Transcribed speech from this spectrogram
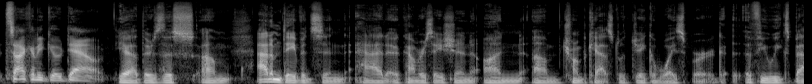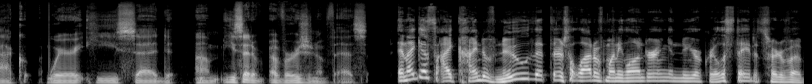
it's not going to go down. Yeah, there's this. Um, Adam Davidson had a conversation on um, Trumpcast with Jacob Weisberg a few weeks back, where he said um, he said a, a version of this. And I guess I kind of knew that there's a lot of money laundering in New York real estate. It's sort of a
